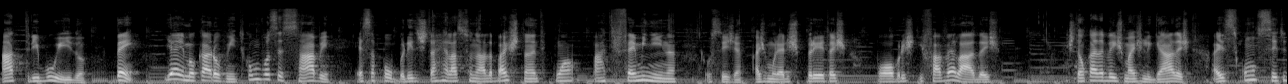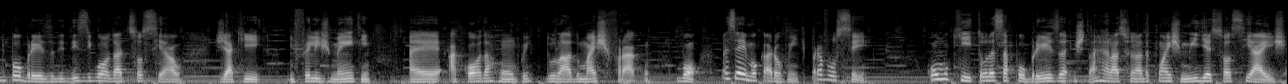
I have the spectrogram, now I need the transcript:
atribuído. Bem, e aí, meu caro ouvinte, como você sabe, essa pobreza está relacionada bastante com a parte feminina, ou seja, as mulheres pretas, pobres e faveladas estão cada vez mais ligadas a esse conceito de pobreza, de desigualdade social, já que, infelizmente, é, a corda rompe do lado mais fraco. Bom, mas e aí, meu caro ouvinte, para você, como que toda essa pobreza está relacionada com as mídias sociais?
